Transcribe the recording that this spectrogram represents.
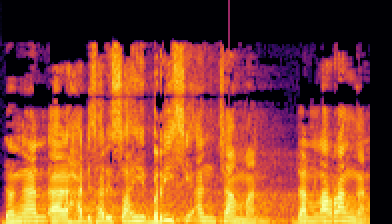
dengan eh, hadis-hadis sahih berisi ancaman dan larangan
